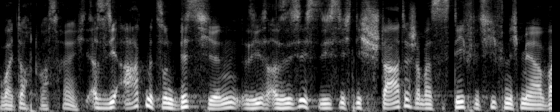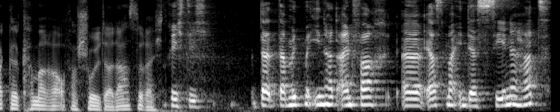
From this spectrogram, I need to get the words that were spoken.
Wobei doch, du hast recht. Also sie atmet so ein bisschen. Sie ist, also sie ist, sie ist nicht statisch, aber es ist definitiv nicht mehr Wackelkamera auf der Schulter. Da hast du recht. Richtig. Da, damit man ihn halt einfach äh, erstmal in der Szene hat,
